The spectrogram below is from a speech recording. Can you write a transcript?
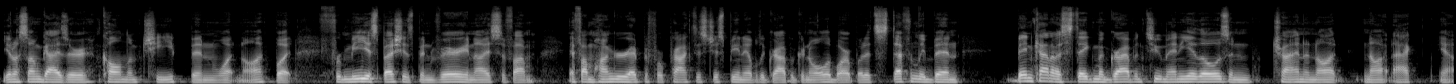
you know, some guys are calling them cheap and whatnot. But for me especially it's been very nice if I'm if I'm hungry right before practice, just being able to grab a granola bar. But it's definitely been been kind of a stigma grabbing too many of those and trying to not not act. Yeah.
